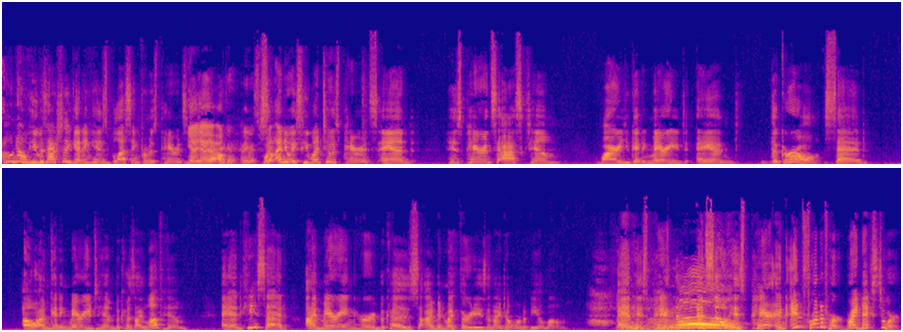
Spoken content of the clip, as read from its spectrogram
oh no he was actually getting his blessing from his parents yeah, get yeah, yeah. Okay. Anyways, so point. anyways he went to his parents and his parents asked him why are you getting married and the girl said oh i'm getting married to him because i love him and he said i'm marrying her because i'm in my 30s and i don't want to be alone and his oh, no. parents No. and so his parent and in front of her right next to her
